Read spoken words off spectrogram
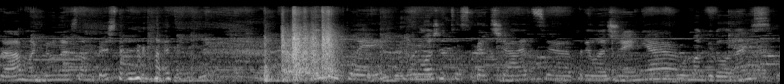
Да, Макдональдс вам точно не платит. Google Play вы можете скачать э, приложение Макдональдс, э,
